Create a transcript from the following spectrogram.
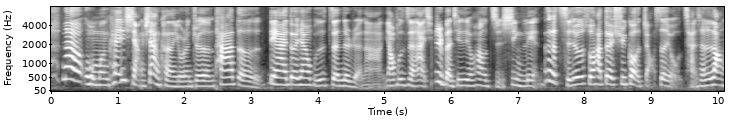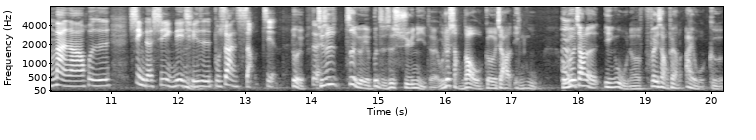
那我们可以想象，可能有人觉得他的恋爱对象又不是真的人啊，然后不是真爱情。日本其实有还有纸性恋这个词，就是说他对虚构的角色有产生浪漫啊，或者是性的吸引力，其实不算少见。嗯、对，对，其实这个也不只是虚拟的，我就想到我哥家的鹦鹉。我哥家的鹦鹉呢，非常非常的爱我哥，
